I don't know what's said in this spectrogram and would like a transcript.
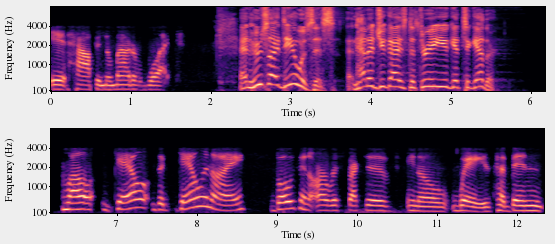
it happen no matter what. And whose idea was this? And how did you guys, the three of you, get together? Well, Gail, the Gail and I, both in our respective, you know, ways, have been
